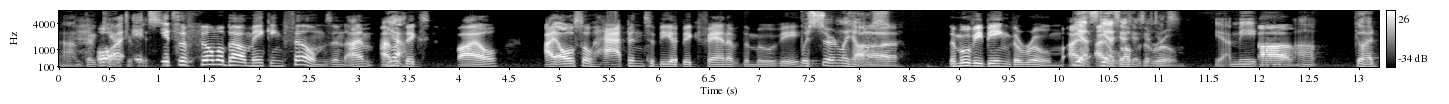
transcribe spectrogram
um, great Well, I- character piece. it's a film about making films, and I'm I'm Yeah. a big file. I also happen to be a big fan of the movie. which certainly helps. uh, the movie being The Room. I, yes, I yes, yes, love yes, The yes, Room. Yeah, me. Um, uh, go ahead.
